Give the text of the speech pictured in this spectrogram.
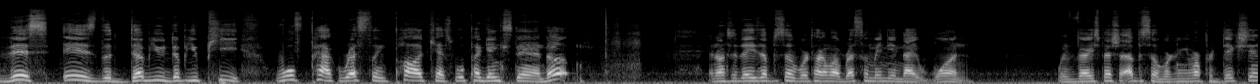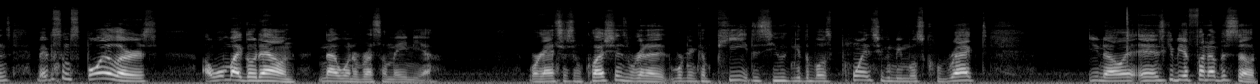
This is the WWP Wolfpack Wrestling Podcast. Wolfpack Gang Stand Up. And on today's episode, we're talking about WrestleMania Night 1. With a very special episode, we're going to give our predictions, maybe some spoilers on what might go down night 1 of WrestleMania. We're to answer some questions. We're to we're to compete to see who can get the most points, who can be most correct. You know, and it's to be a fun episode.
